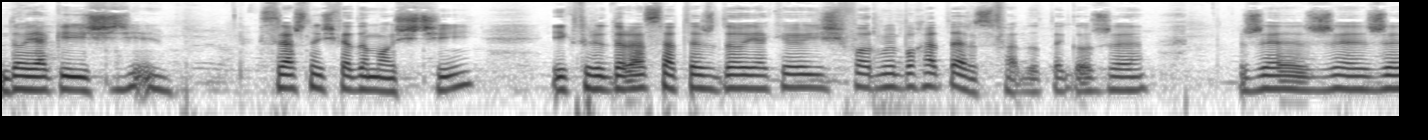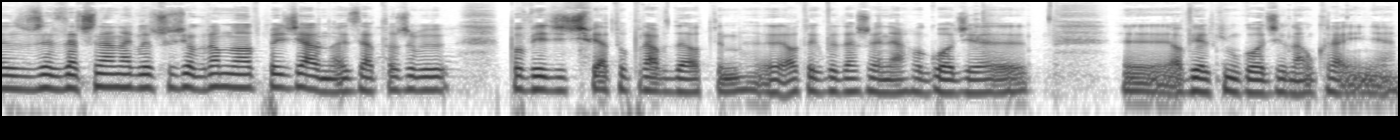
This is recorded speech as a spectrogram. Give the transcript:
do jakiejś y, strasznej świadomości i który dorasta też do jakiejś formy bohaterstwa, do tego, że, że, że, że, że zaczyna nagle czuć ogromną odpowiedzialność za to, żeby powiedzieć światu prawdę o, tym, o tych wydarzeniach, o głodzie, y, o wielkim głodzie na Ukrainie.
